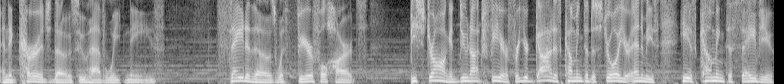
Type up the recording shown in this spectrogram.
and encourage those who have weak knees. Say to those with fearful hearts, Be strong and do not fear, for your God is coming to destroy your enemies. He is coming to save you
